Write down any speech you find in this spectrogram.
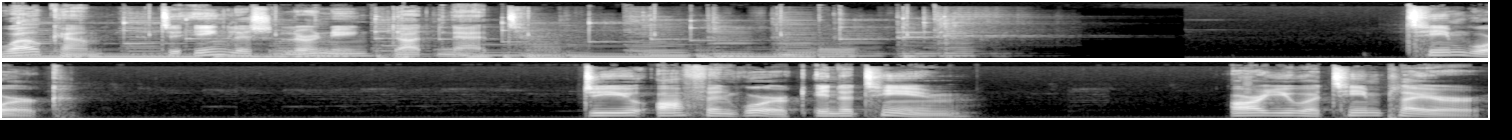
Welcome to EnglishLearning.net. Teamwork. Do you often work in a team? Are you a team player?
